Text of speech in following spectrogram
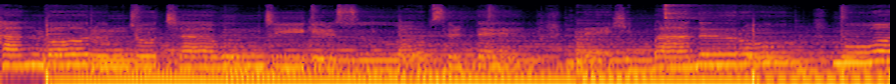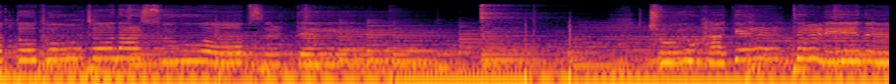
한 걸음조차 움직일 수 없을 때 내 힘만으로 무엇도 도전할 수 없을 때 조용하게 들리는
